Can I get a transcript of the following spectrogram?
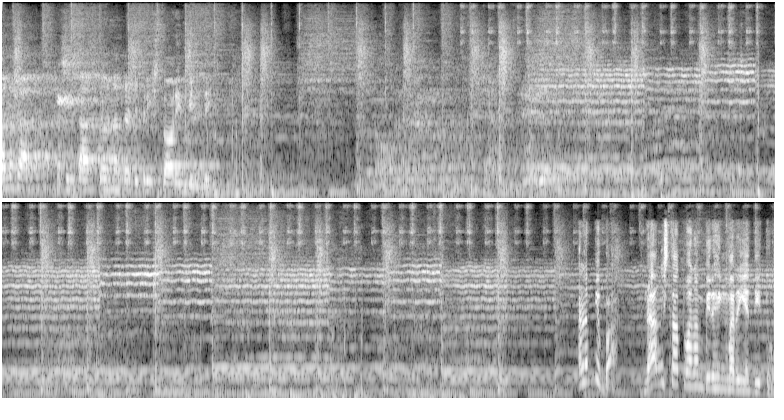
ano siya, kasing taas doon ng 33 story building. Na ang estatwa ng Birheng Maria dito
